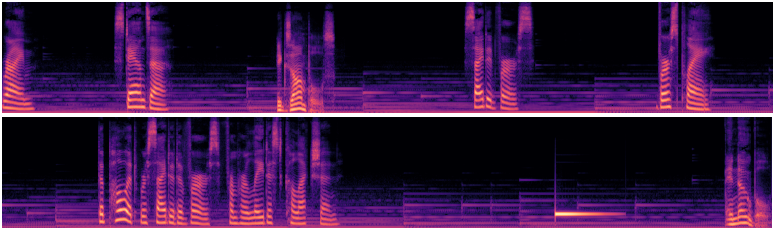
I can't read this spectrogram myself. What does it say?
Rhyme. Stanza. Examples. Cited verse. Verse play The poet recited a verse from her latest collection. Ennoble.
